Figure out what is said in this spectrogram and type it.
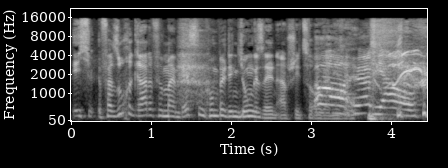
ich versuche gerade für meinen besten Kumpel den Junggesellenabschied zu Oh, organisieren. hör mir auf.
